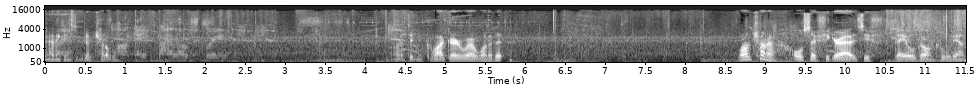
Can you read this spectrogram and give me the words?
Anakin's in trouble. a Kylo spree. Well, that didn't quite go where I wanted it. What I'm trying to also figure out is if they all go on cooldown.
